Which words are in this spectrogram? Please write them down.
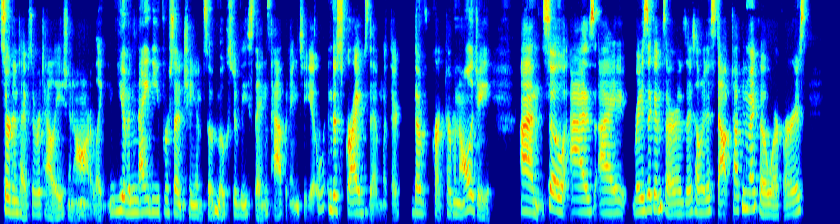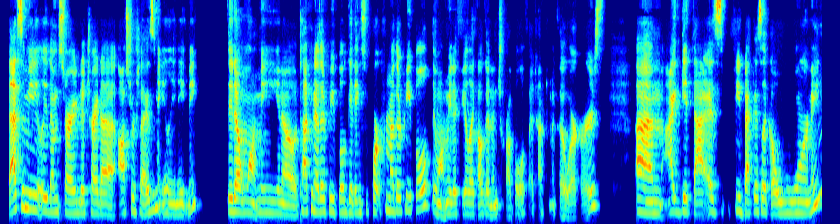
certain types of retaliation are. Like you have a 90% chance of most of these things happening to you and describes them with their the correct terminology. Um, so as I raise the concerns, they tell me to stop talking to my coworkers that's immediately them starting to try to ostracize and alienate me. They don't want me, you know, talking to other people, getting support from other people. They want me to feel like I'll get in trouble if I talk to my coworkers. Um, I get that as feedback as like a warning.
